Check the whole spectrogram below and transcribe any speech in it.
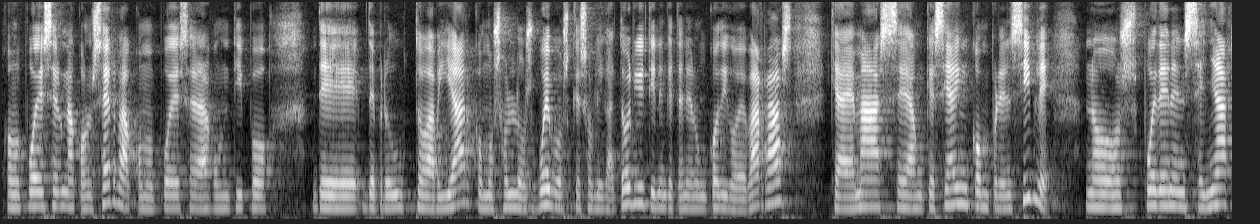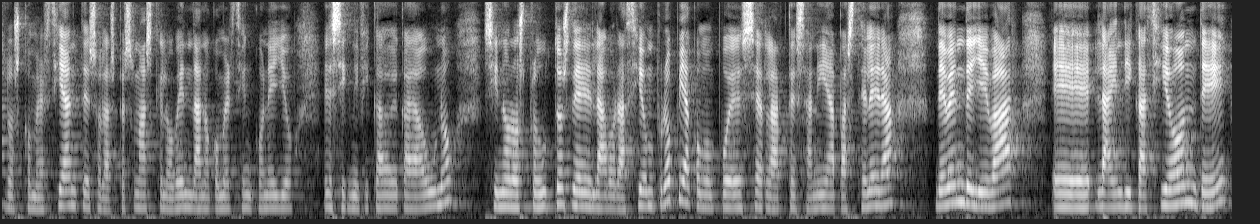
como puede ser una conserva, como puede ser algún tipo de, producto aviar, como son los huevos, que es obligatorio y tienen que tener un código de barras, que además, eh, aunque sea incomprensible, nos pueden enseñar los comerciantes o las personas que lo vendan o comercien con ello el significado de cada uno, sino los productos de elaboración propia, como puede ser la artesanía pastelera, deben de llevar eh, la indicación de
